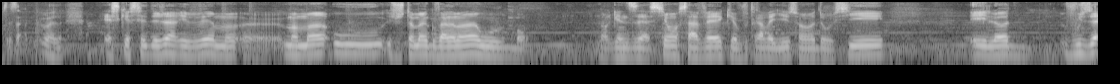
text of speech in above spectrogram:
C'est ça. Voilà. Est-ce que c'est déjà arrivé un, mo- un moment où, justement, un gouvernement ou, bon, l'organisation savait que vous travailliez sur un dossier et là, vous a-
